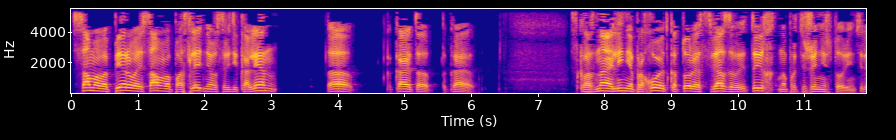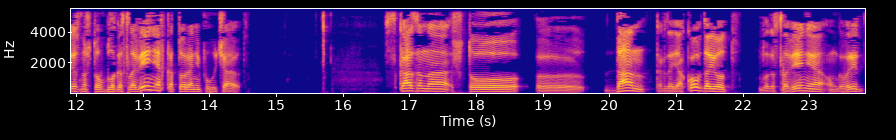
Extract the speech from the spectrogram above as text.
самого первого и самого последнего среди колен, да, какая-то такая сквозная линия проходит, которая связывает их на протяжении истории. Интересно, что в благословениях, которые они получают, сказано, что э, Дан, когда Яков дает благословение, он говорит,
